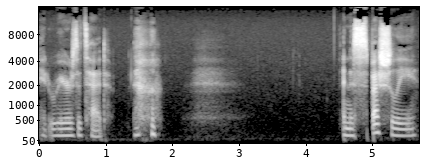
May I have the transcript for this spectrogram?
it rears its head. and especially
